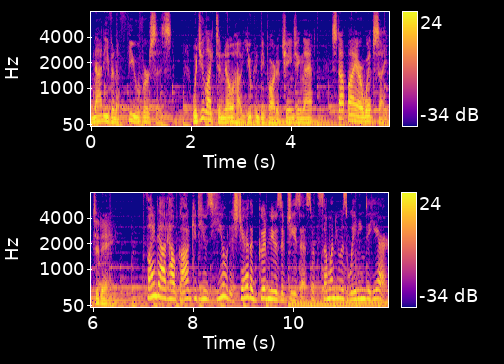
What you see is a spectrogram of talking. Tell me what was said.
not even a few verses. Would you like to know how you can be part of changing that? Stop by our website today. Find out how God could use you to share the good news of Jesus with someone who is waiting to hear.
